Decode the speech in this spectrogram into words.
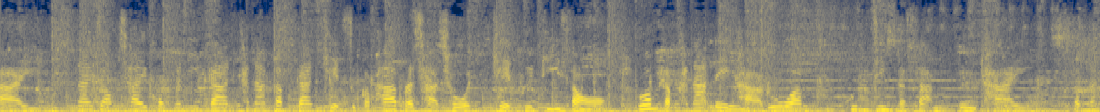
ทัย นายจอมชัยคงมณีการคณะกรรมการเขตสุขภาพประชาชน เขตพื้นที่ 2 ร่วมกับคณะเลขาร่วม คุณจินตศักดิ์อู่ไทย สำนัก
